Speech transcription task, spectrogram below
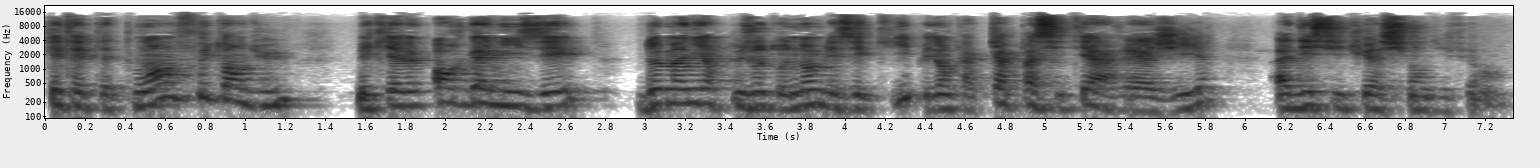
qui étaient peut-être moins tendu, mais qui avaient organisé de manière plus autonome les équipes et donc la capacité à réagir à des situations différentes.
